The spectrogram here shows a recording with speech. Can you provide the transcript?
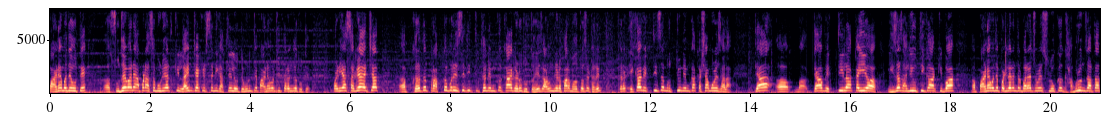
पाण्यामध्ये होते. सुदैवाने आपण असं म्हणूयात की लाईफ जॅकेट्स त्यांनी घातलेले होते म्हणून ते पाण्यावरती तरंगत होते. पण या सगळ्या याच्यात खरं तर प्राप्त परिस्थितीत तिथं नेमकं काय घडत होतं हे जाणून घेणं फार महत्त्वाचं ठरेल. कारण एका व्यक्तीचा मृत्यू नेमका कशामुळे झाला? त्या म- त्या व्यक्तीला काही इजा झाली होती का? किंवा पाण्यामध्ये पडल्यानंतर बऱ्याच वेळेस लोक घाबरून जातात.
